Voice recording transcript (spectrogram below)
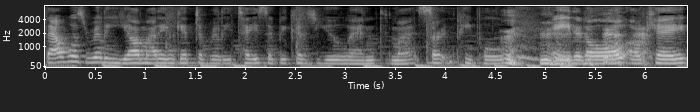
that was really yum. I didn't get to really taste it because you and my certain people ate it all. Okay,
